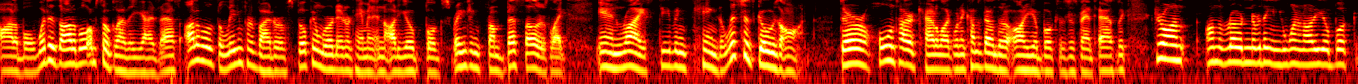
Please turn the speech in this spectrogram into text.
Audible. What is Audible? I'm so glad that you guys asked. Audible is the leading provider of spoken word entertainment and audio books, ranging from bestsellers like Anne Rice, Stephen King. The list just goes on. Their whole entire catalog, when it comes down to audiobooks, is just fantastic. If you're on on the road and everything and you want an audiobook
